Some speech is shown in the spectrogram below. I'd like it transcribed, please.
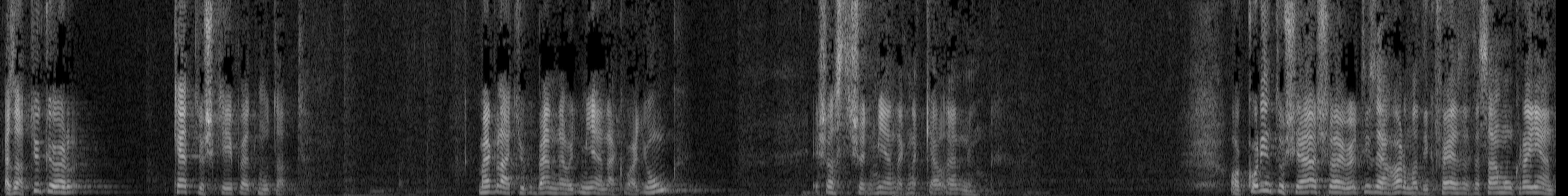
Ez a tükör kettős képet mutat. Meglátjuk benne, hogy milyenek vagyunk, és azt is, hogy milyennek kell lennünk. A Korintusi első 13. fejezete számunkra ilyen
